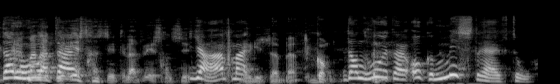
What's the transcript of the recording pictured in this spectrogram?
Dan Eh, maar hoort laten daar- we eerst gaan zitten, laten we eerst gaan zitten. Ja, maar Elisabeth, kom. dan hoort daar ook een misdrijf toe.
